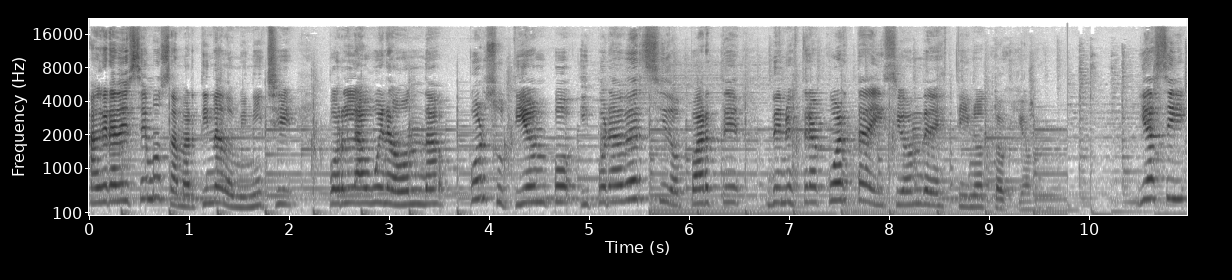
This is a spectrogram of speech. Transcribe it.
Agradecemos a Martina Dominici por la buena onda, por su tiempo y por haber sido parte de nuestra cuarta edición de Destino Tokio. Y así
